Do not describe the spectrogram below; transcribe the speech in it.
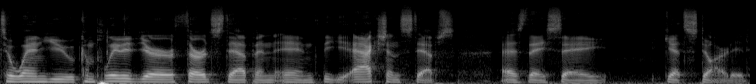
to when you completed your third step and and the action steps, as they say, get started.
